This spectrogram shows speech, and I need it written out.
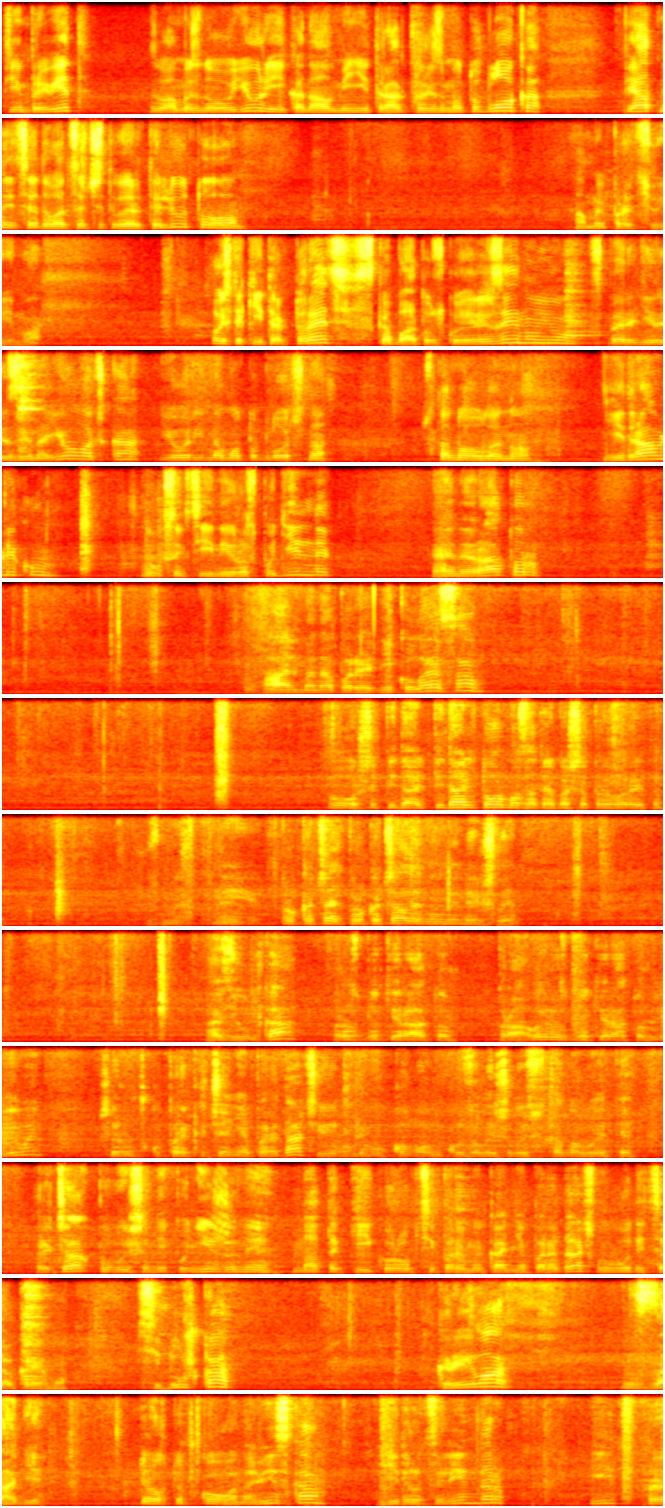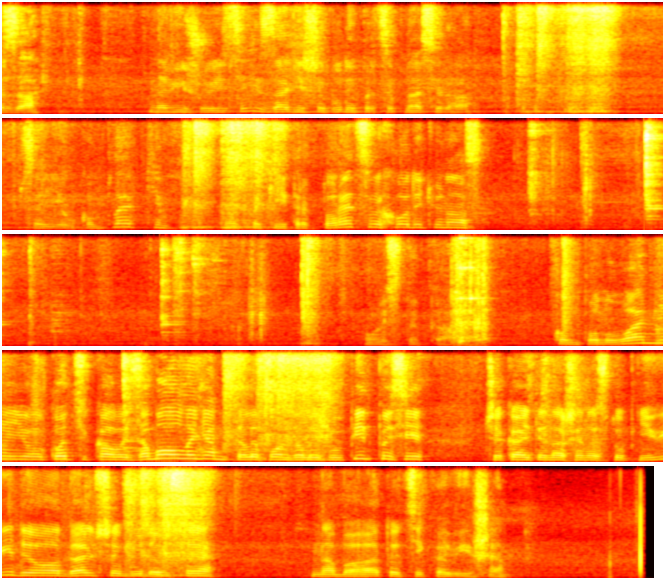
Всім привіт! З вами знову Юрій, канал Міні-Трактор із мотоблока. П'ятниця, 24 лютого. А ми працюємо. Ось такий тракторець з кабатовською резиною. Спереді резина йолочка, його рідна мотоблочна. Встановлено гідравліку, двохсекційний розподільник, генератор, гальма на передні колеса. О, ще педаль. Педаль тормоза треба ще приварити. Ми прокачать, прокачали, але не дійшли. Газюлька, розблокіратор правий, розблокіратор лівий, ще ручку переключення передач і рульову колонку залишилось встановити. Речах повишений, поніжений на такій коробці перемикання передач виводиться окремо. Сідушка, крила, ззаді трьохточкова навіска, гідроциліндр і фреза. Навішується і ззаді ще буде прицепна сірга. Все є в комплекті. Ось такий тракторець виходить у нас. Ось така. Компонування його. Код цікавить замовленням. Телефон залишу в підписі. Чекайте наші наступні відео. Далі буде все набагато цікавіше.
